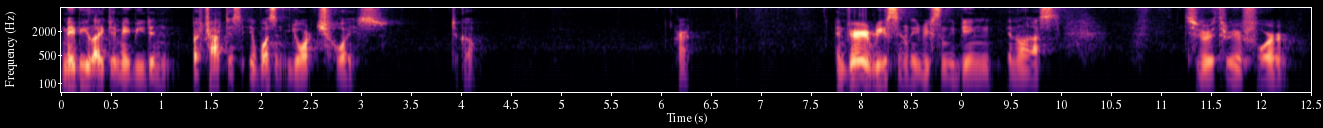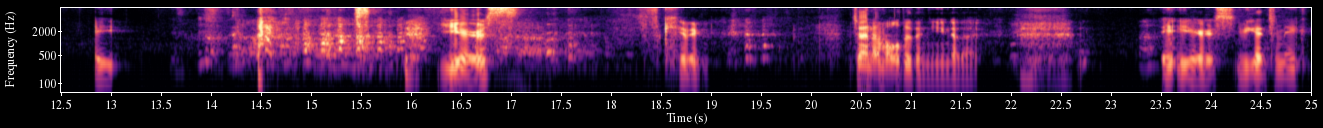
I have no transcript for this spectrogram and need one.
Maybe you liked it, maybe you didn't. But fact is, it wasn't your choice to go. Correct? And very recently, recently being in the last two or three or four, eight, years. Just kidding. Jen, I'm older than you, you know that. Eight years, you began to make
